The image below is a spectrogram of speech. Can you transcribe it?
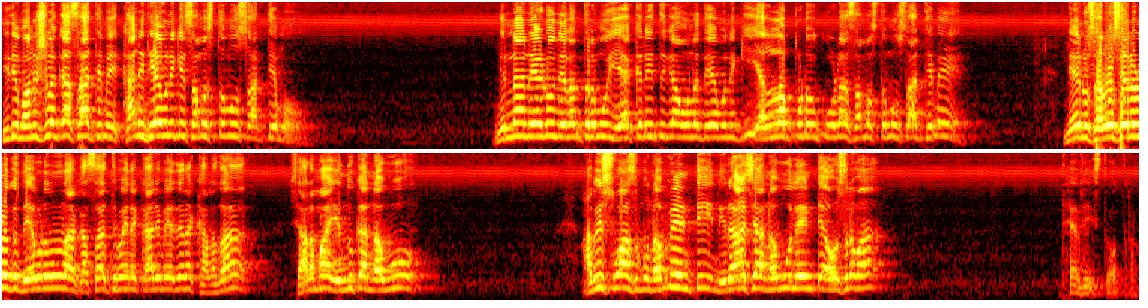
ఇది మనుషులకు అసాధ్యమే కానీ దేవునికి సమస్తము సాధ్యము. నిన్న నేడు నిరంతరము ఏకరీతిగా ఉన్న దేవునికి ఎల్లప్పుడూ కూడా సమస్తము సాధ్యమే. నేను సర్వశైలులకు దేవుడును నాకు అసాధ్యమైన కార్యం ఏదైనా కలదా? శరమా ఎందుక నవ్వు? అవిశ్వాసము నవ్వేంటి? నిరాశ నవ్వులేంటి? అవసరమా? దేవి స్తోత్రం.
